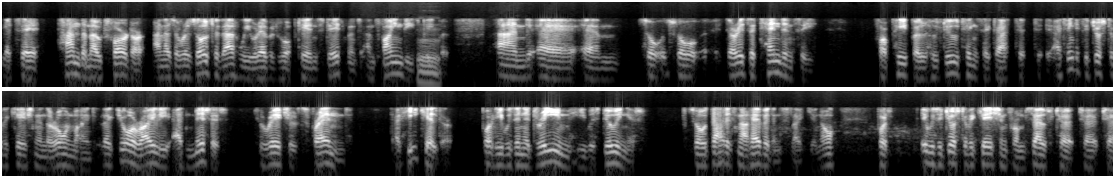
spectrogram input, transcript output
let's say hand them out further. And as a result of that, we were able to obtain statements and find these mm. people. And uh, um, so, so there is a tendency for people who do things like that. To, to, I think it's a justification in their own mind. Like Joe O'Reilly admitted to Rachel's friend that he killed her, but he was in a dream he was doing it. So that is not evidence, like you know. But it was a justification for himself to to to,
